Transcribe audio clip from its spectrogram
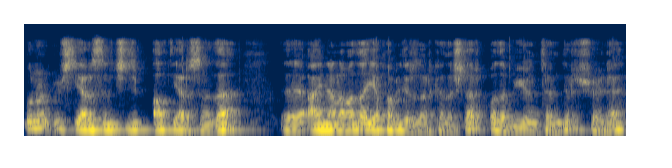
Bunun üst yarısını çizip alt yarısını da e, aynalamada yapabiliriz arkadaşlar. O da bir yöntemdir. Şöyle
